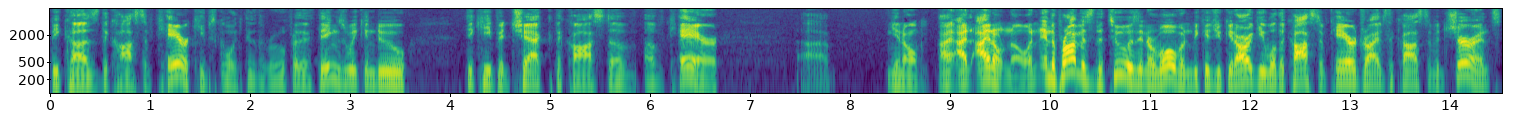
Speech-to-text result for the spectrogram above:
because the cost of care keeps going through the roof. Are there things we can do to keep in check the cost of, of care? Uh, you know, I, I I don't know. And and the problem is the two is interwoven because you could argue, well, the cost of care drives the cost of insurance,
